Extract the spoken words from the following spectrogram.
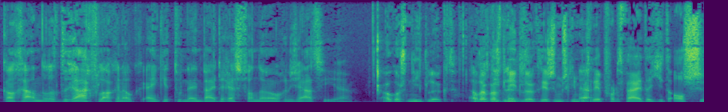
kan gaan, dat het draagvlak en ook één keer toeneemt bij de rest van de organisatie. Ook als het niet lukt. Ook, ook als het niet lukt, is er misschien begrip ja. voor het feit dat je het als,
